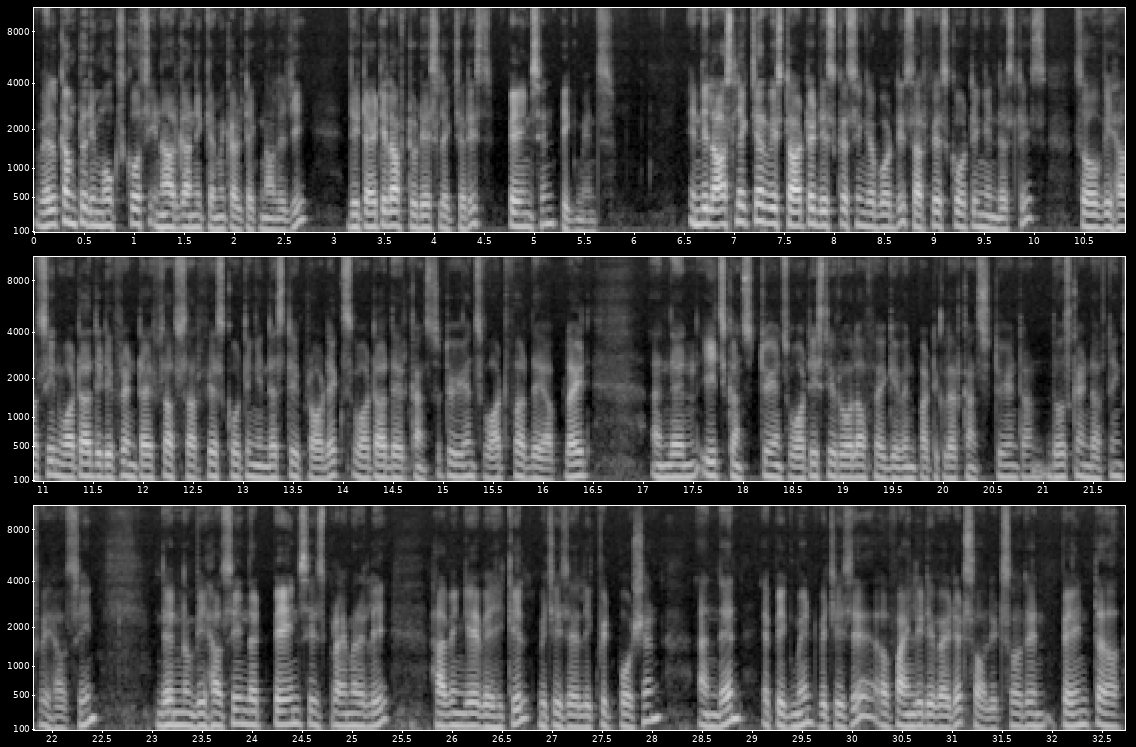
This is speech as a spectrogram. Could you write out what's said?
Welcome to the MOOCs course Inorganic Chemical Technology. The title of today's lecture is Paints and Pigments. In the last lecture we started discussing about the surface coating industries. So, we have seen what are the different types of surface coating industry products, what are their constituents, what for they applied and then each constituents what is the role of a given particular constituent and those kind of things we have seen. Then we have seen that paints is primarily having a vehicle which is a liquid portion and then a pigment which is a, a finely divided solid. So, then paint uh,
